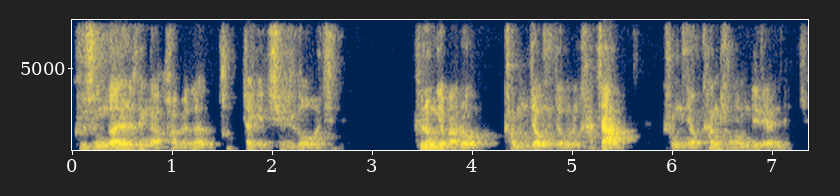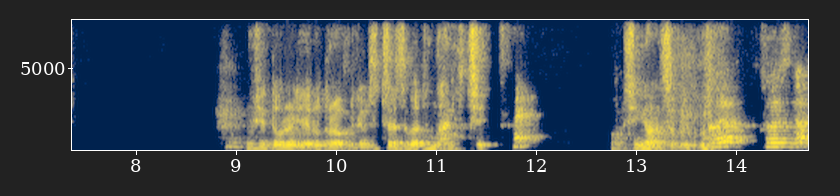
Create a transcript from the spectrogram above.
그 순간을 생각하면은 갑자기 즐거워지는 그런 게 바로 감정적으로 가장 강력한 경험들이라는 얘기죠. 혹시 너를 예로 들어 요즘 스트레스 받은 거 아니지? 네? 어, 신경 안 쓰고 있고. 저요? 저였어요?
